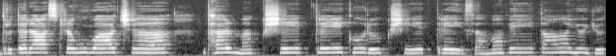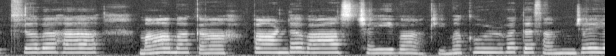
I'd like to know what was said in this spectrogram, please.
धृतराष्ट्रवाच धर्मक्षेत्रे, कुरुक्षेत्रे समवेतायुयुत्सवः। मामकाः पाण्डवाश्चैव किमकुर्वत सञ्जय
